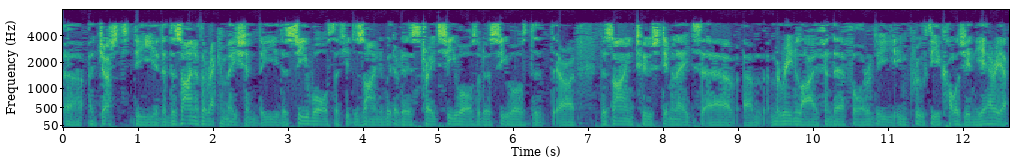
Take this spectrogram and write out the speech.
uh, adjust the the design of the reclamation, the the sea walls that you design, whether they're straight sea walls or the sea walls that are designed to stimulate uh, um, marine life and therefore the improve the ecology in the area.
